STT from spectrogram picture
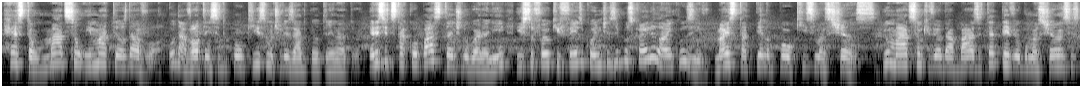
Restam Madison e Matheus Davó. O Davó tem sido pouquíssimo utilizado pelo treinador. Ele se destacou bastante no Guarani, isso foi o que fez o Corinthians ir buscar ele lá, inclusive. Mas está tendo pouquíssimas chances. E o Madison, que veio da base, até teve algumas chances,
